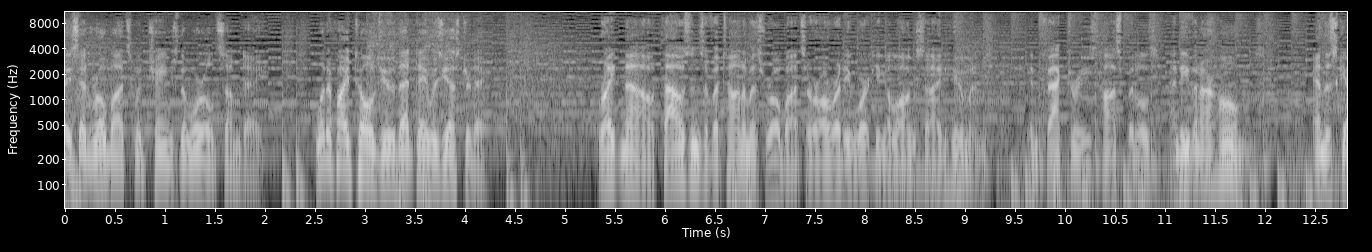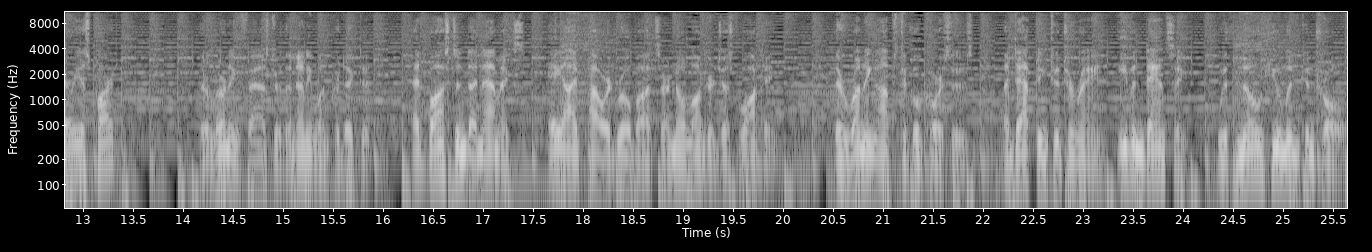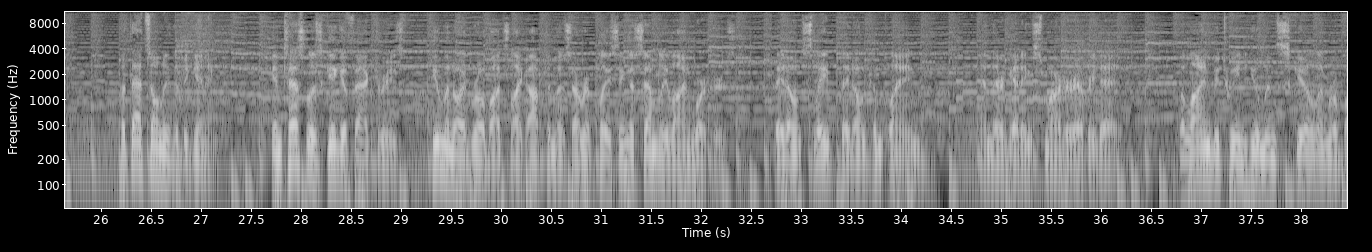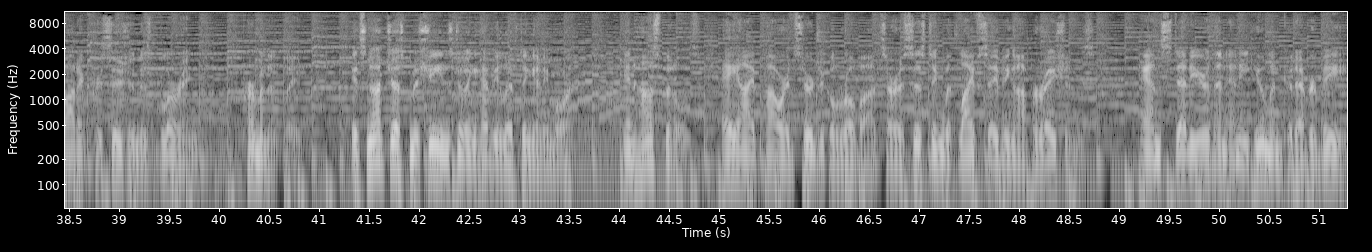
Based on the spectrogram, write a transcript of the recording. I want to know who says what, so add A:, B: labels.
A: They said robots would change the world someday. What if I told you that day was yesterday? Right now, thousands of autonomous robots are already working alongside humans in factories, hospitals, and even our homes. And the scariest part? They're learning faster than anyone predicted. At Boston Dynamics, AI powered robots are no longer just walking. They're running obstacle courses, adapting to terrain, even dancing, with no human control. But that's only the beginning. In Tesla's gigafactories, humanoid robots like Optimus are replacing assembly line workers. They don't sleep, they don't complain, and they're getting smarter every day. The line between human skill and robotic precision is blurring permanently. It's not just machines doing heavy lifting anymore. In hospitals, AI powered surgical robots are assisting with life saving operations, hands steadier than any human could ever be.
